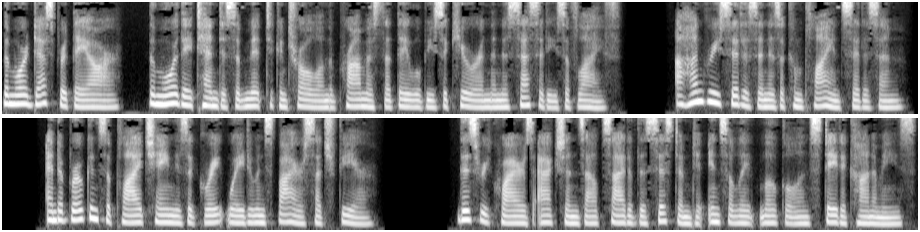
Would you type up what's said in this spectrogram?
The more desperate they are, the more they tend to submit to control on the promise that they will be secure in the necessities of life. A hungry citizen is a compliant citizen. And a broken supply chain is a great way to inspire such fear. This requires actions outside of the system to insulate local and state economies.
